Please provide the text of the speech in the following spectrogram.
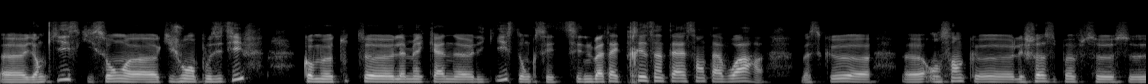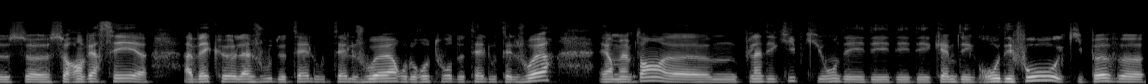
Yankees qui, sont, qui jouent en positif comme euh, toute euh, l'American euh, League East. Donc c'est une bataille très intéressante à voir parce que on sent que les choses peuvent se, se, se, renverser avec l'ajout de tel ou tel joueur ou le retour de tel ou tel joueur. Et en même temps, plein d'équipes qui ont quand même des gros défauts et qui peuvent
